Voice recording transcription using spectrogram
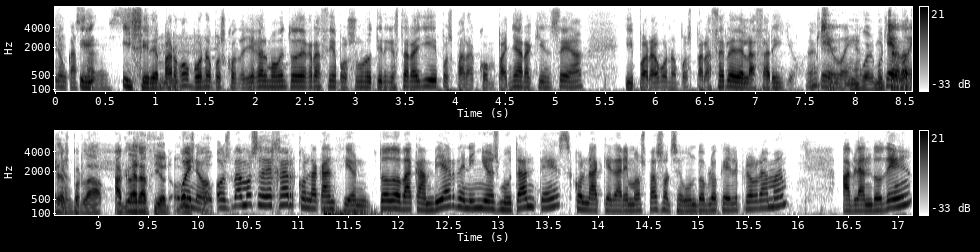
nunca sabes. Y, sin embargo, bueno, pues cuando llega el momento de gracia, pues uno tiene que estar allí, pues para acompañar a quien sea y para, bueno, pues para hacerle de lazarillo. ¿eh? Qué bueno, Pues qué muchas gracias bueno. por la aclaración. Bueno, os vamos a dejar con la canción Todo va a cambiar de Niños Mutantes, con la que daremos paso al segundo bloque del programa, hablando de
